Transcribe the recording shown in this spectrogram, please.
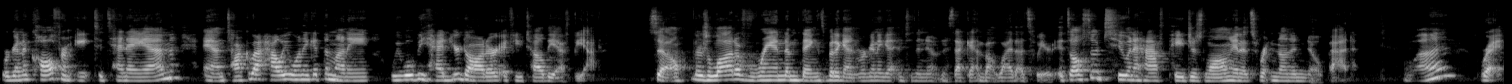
We're going to call from 8 to 10 a.m. and talk about how we want to get the money. We will behead your daughter if you tell the FBI. So there's a lot of random things, but again, we're going to get into the note in a second about why that's weird. It's also two and a half pages long and it's written on a notepad. What Right.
